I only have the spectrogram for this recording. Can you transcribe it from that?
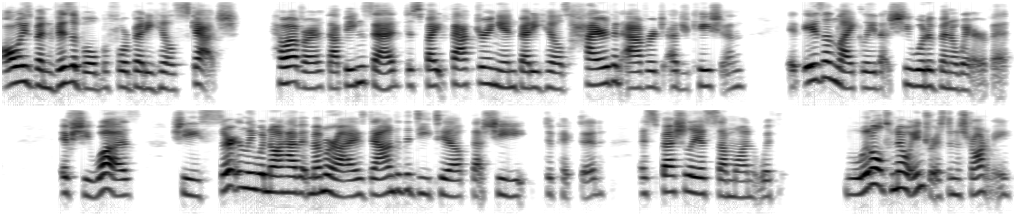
always been visible before Betty Hill's sketch. However, that being said, despite factoring in Betty Hill's higher than average education, it is unlikely that she would have been aware of it. If she was, she certainly would not have it memorized down to the detail that she depicted, especially as someone with little to no interest in astronomy.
